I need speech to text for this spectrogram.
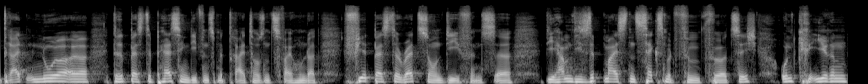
drei, nur äh, drittbeste Passing Defense mit 3200, viertbeste Red Zone Defense. Äh, die haben die siebmeisten Sacks mit 45 und kreieren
